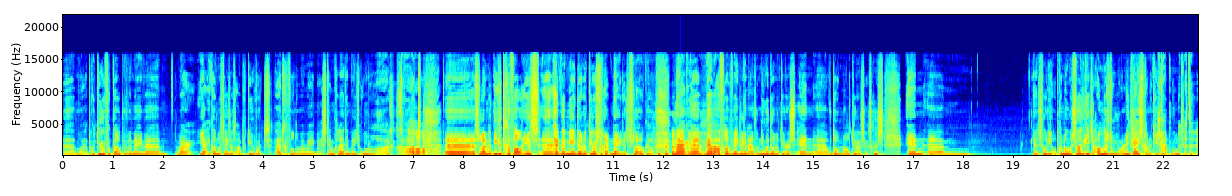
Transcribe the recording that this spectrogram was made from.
eh mooie apparatuur verkopen waarmee we... Waar, ja, ik hoop nog steeds dat de apparatuur wordt uitgevonden waarmee mijn stemgeluid een beetje omlaag gaat. Oh. Eh, zolang dat niet het geval is, hebben wij meer donateurs. Nee, dat is flauwekul. Maar we hebben afgelopen week weer een aantal nieuwe donateurs. En, of donateurs, excuus. En ehm ja, die opgenomen? Zullen we het een keertje anders doen, Jorn? Dat jij ze gewoon een keertje Ja, opnoemt. het, eh,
